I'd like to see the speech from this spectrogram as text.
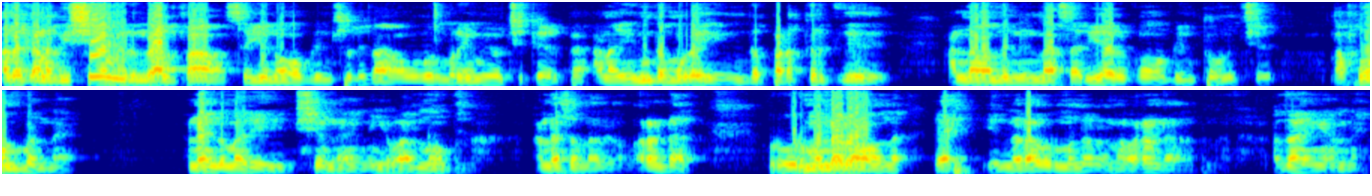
அதற்கான விஷயம் இருந்தால்தான் செய்யணும் அப்படின்னு சொல்லி தான் ஒவ்வொரு முறையும் யோசிச்சுட்டே இருப்பேன். ஆனால் இந்த முறை இந்த படத்திற்கு அண்ணன் வந்து நின்னா சரியாக இருக்கும் அப்படின்னு தோணுச்சு. நான் ஃபோன் பண்ணேன். அண்ணா இந்த மாதிரி விஷயம்ண்ணே நீங்கள் வரணும் அப்படின்னா. அண்ணன் சொன்னார் வரேன்டா. ஒரு ஒரு மணி நேரம் வந்தேன் ஏ என்னடா ஒரு மணி நேரம்? நான் வரேன்டா. அப்படின்னா அதான் எங்கள் அண்ணன்.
